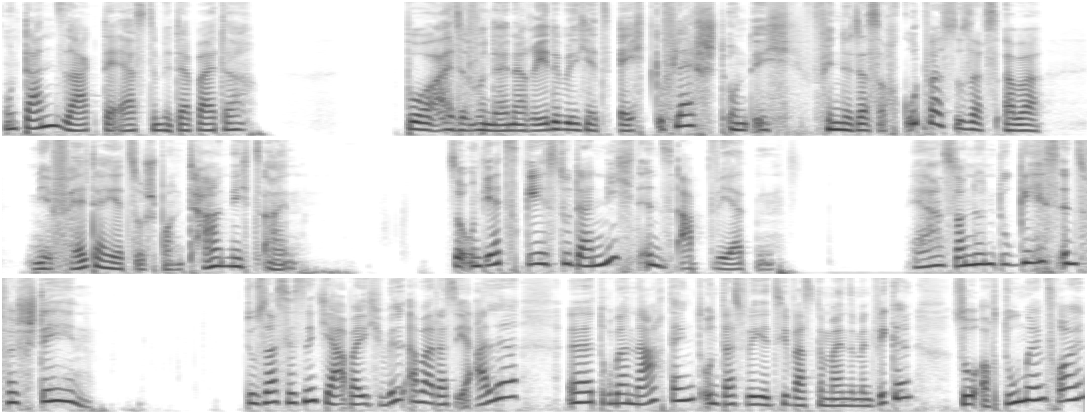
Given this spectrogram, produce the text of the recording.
Und dann sagt der erste Mitarbeiter, boah, also von deiner Rede bin ich jetzt echt geflasht und ich finde das auch gut, was du sagst, aber mir fällt da jetzt so spontan nichts ein. So, und jetzt gehst du da nicht ins Abwerten, ja, sondern du gehst ins Verstehen. Du sagst jetzt nicht, ja, aber ich will aber, dass ihr alle äh, drüber nachdenkt und dass wir jetzt hier was gemeinsam entwickeln. So auch du, mein Freund.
